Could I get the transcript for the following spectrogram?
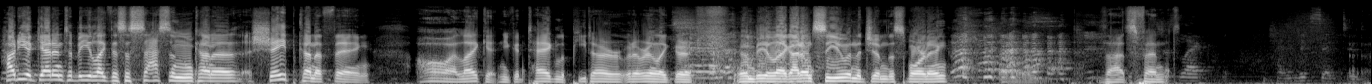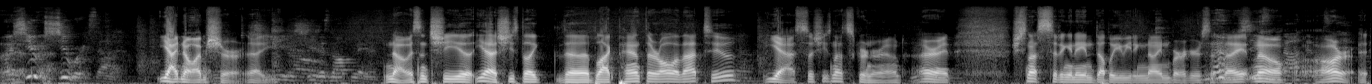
how do you get into be like this assassin kind of shape kind of thing? Oh, I like it. And you can tag Lupita or whatever, like, or, and be like, I don't see you in the gym this morning. That's fantastic. Like, she, she works out. Yeah, no, I'm sure. Uh, She, she does not play. no, isn't she? Uh, yeah, she's like the Black Panther, all of that too. Yeah, so she's not screwing around. All right, she's not sitting in A and W eating nine burgers at night. she's No. All right.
